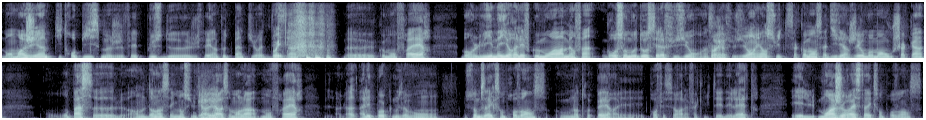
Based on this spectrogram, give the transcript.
Bon, moi j'ai un petit tropisme, je fais plus de, je fais un peu de peinture et de dessin euh, que mon frère. Bon, lui est meilleur élève que moi, mais enfin, grosso modo, c'est la fusion. Hein, c'est la fusion, et ensuite ça commence à diverger au moment où chacun, on passe euh, dans l'enseignement supérieur. À ce moment-là, mon frère, à, l'époque, nous avons, nous sommes à Aix-en-Provence, où notre père est professeur à la faculté des lettres, et moi je reste à Aix-en-Provence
